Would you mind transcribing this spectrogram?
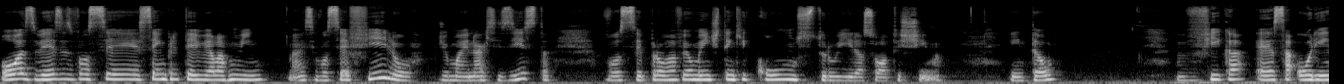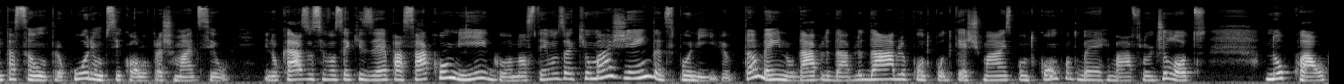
Ou às vezes você sempre teve ela ruim. Né? Se você é filho de mãe narcisista, você provavelmente tem que construir a sua autoestima. Então, fica essa orientação. Procure um psicólogo para chamar de seu. E no caso, se você quiser passar comigo, nós temos aqui uma agenda disponível também no www.podcastmais.com.br barra flor de lótus, no qual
